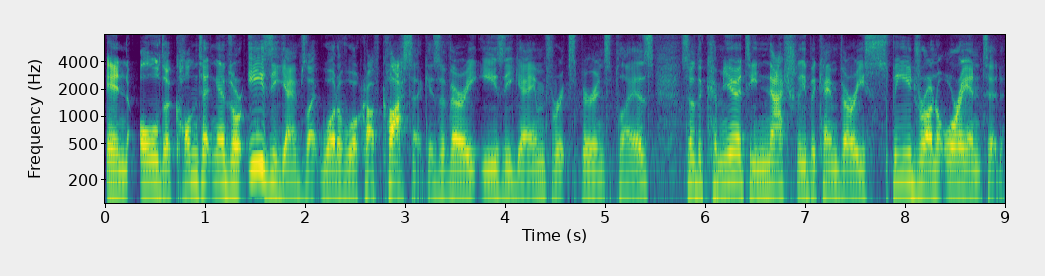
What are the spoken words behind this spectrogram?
in older content games or easy games like World of Warcraft Classic is a very easy game for experienced players. So the community naturally became very speedrun oriented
